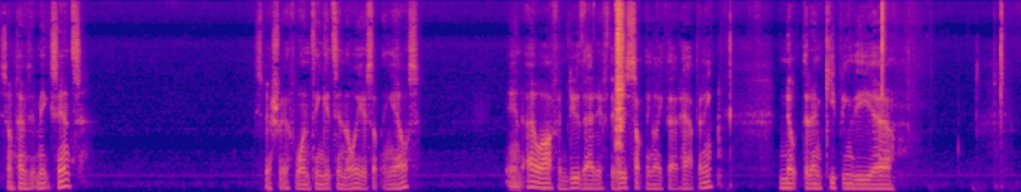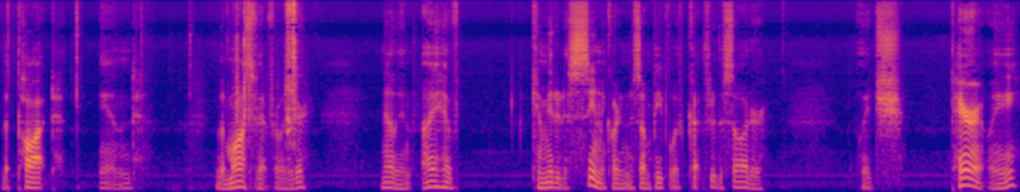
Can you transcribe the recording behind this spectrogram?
sometimes it makes sense. Especially if one thing gets in the way of something else. And I'll often do that if there is something like that happening. Note that I'm keeping the uh, the pot and the MOSFET for later. Now then, I have committed a sin, according to some people, I've cut through the solder, which apparently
